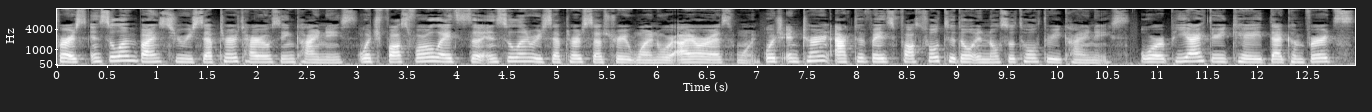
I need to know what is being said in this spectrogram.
First, insulin binds to receptor tyrosine kinase, which phosphorylates the insulin receptor substrate 1 or IRS1, which in turn activates phosphatidylinositol 3 kinase, or PI3K that converts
